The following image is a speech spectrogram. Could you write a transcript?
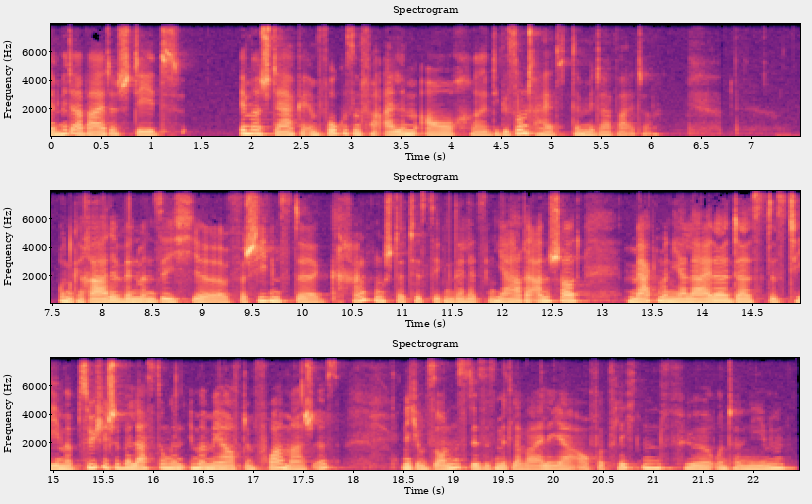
Der Mitarbeiter steht immer stärker im Fokus und vor allem auch äh, die Gesundheit der Mitarbeiter. Und gerade wenn man sich äh, verschiedenste Krankenstatistiken der letzten Jahre anschaut, merkt man ja leider, dass das Thema psychische Belastungen immer mehr auf dem Vormarsch ist. Nicht umsonst ist es mittlerweile ja auch verpflichtend für Unternehmen,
